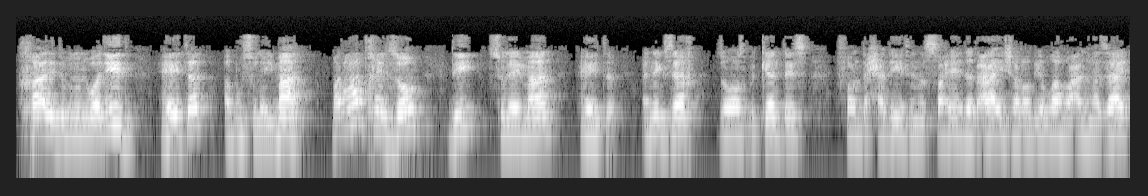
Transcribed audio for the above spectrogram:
Khalid ibn al-Walid heette Abu Suleiman. Maar hij had geen zoon die Suleiman heette. En ik zeg, zoals bekend is van de hadith in het sahih, dat Aisha radiallahu anha zei,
